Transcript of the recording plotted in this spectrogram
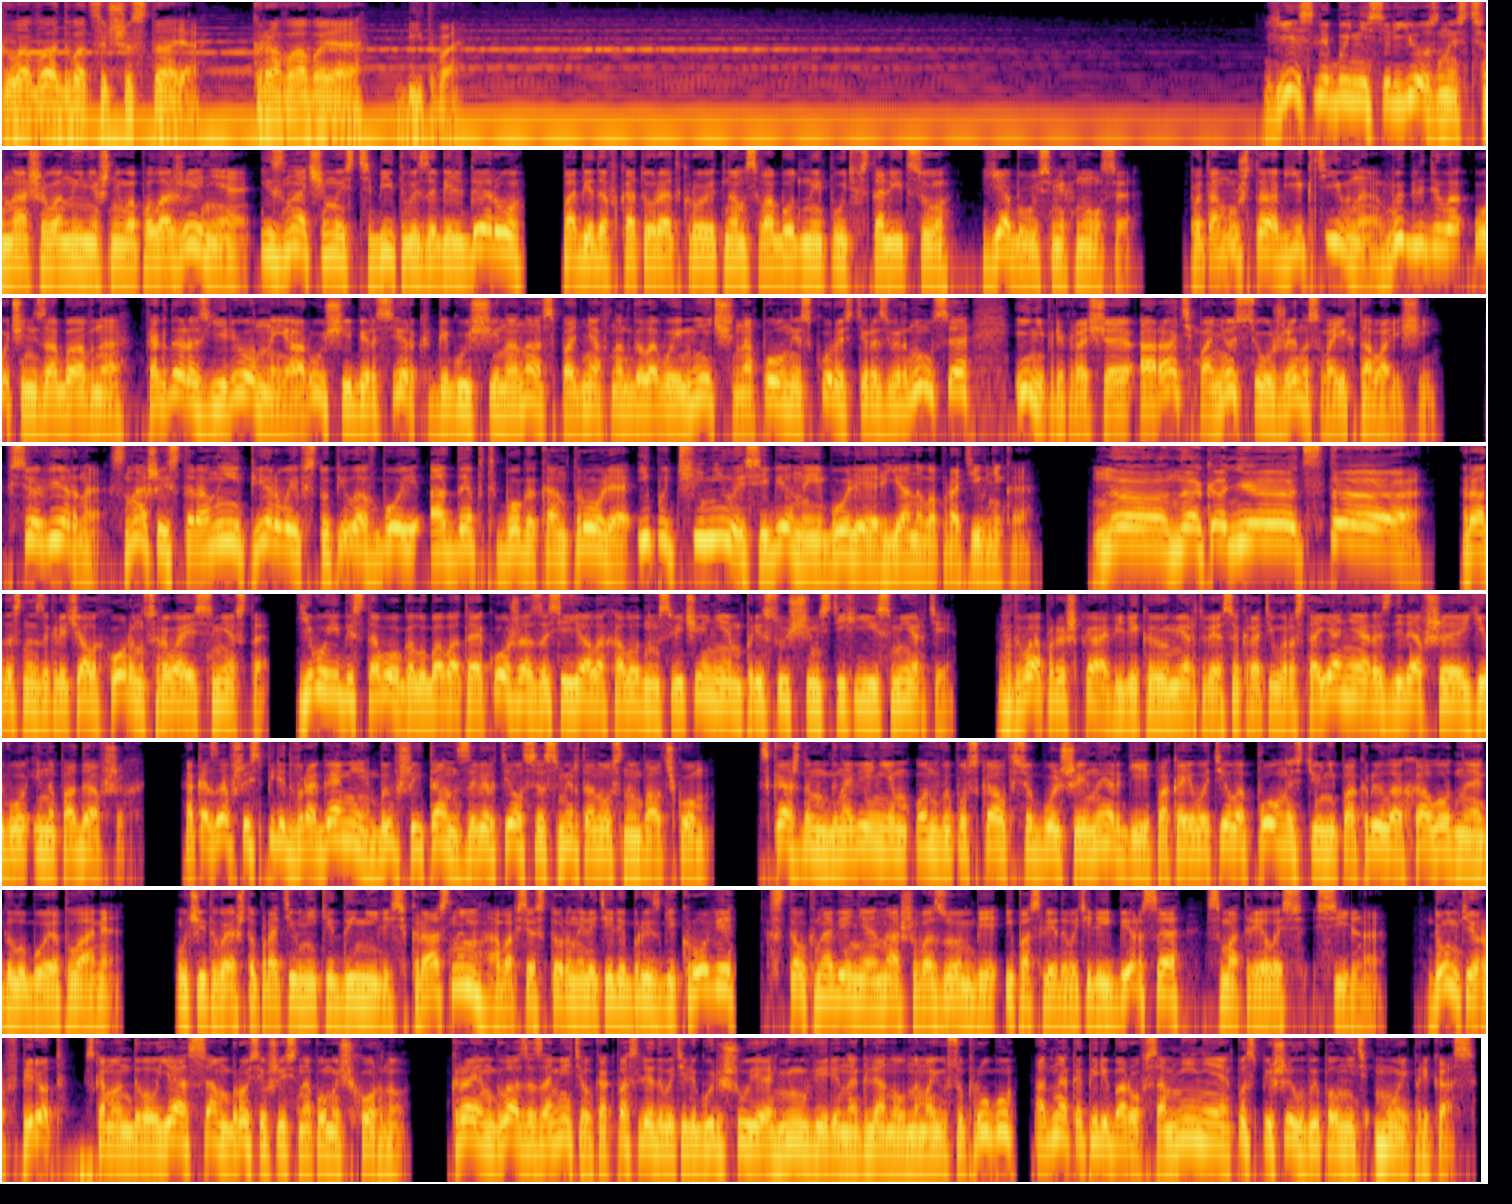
Глава 26. Кровавая битва. Если бы не серьезность нашего нынешнего положения и значимость битвы за Бельдеру, победа в которой откроет нам свободный путь в столицу, я бы усмехнулся. Потому что объективно выглядело очень забавно, когда разъяренный, орущий берсерк, бегущий на нас, подняв над головой меч, на полной скорости развернулся и, не прекращая орать, понесся уже на своих товарищей. Все верно, с нашей стороны первой вступила в бой адепт бога контроля и подчинила себе наиболее рьяного противника. «На, наконец-то!» Радостно закричал Хорн, срываясь с места. Его и без того голубоватая кожа засияла холодным свечением, присущим стихии смерти. В два прыжка Великое Умертвие сократил расстояние, разделявшее его и нападавших. Оказавшись перед врагами, бывший Тан завертелся смертоносным волчком. С каждым мгновением он выпускал все больше энергии, пока его тело полностью не покрыло холодное голубое пламя. Учитывая, что противники дымились красным, а во все стороны летели брызги крови, столкновение нашего зомби и последователей Берса смотрелось сильно. «Дункер, вперед!» – скомандовал я, сам бросившись на помощь Хорну. Краем глаза заметил, как последователь Гурьшуя неуверенно глянул на мою супругу, однако, переборов сомнения, поспешил выполнить мой приказ.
